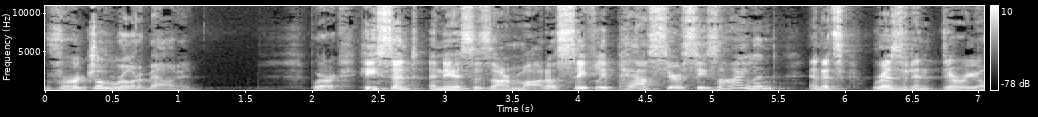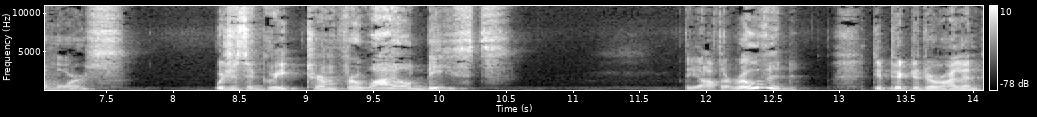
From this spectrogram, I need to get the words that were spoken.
Virgil wrote about it, where he sent Aeneas's armada safely past Circe's island and its resident Theriomorphs which is a Greek term for wild beasts. The author Ovid depicted her island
